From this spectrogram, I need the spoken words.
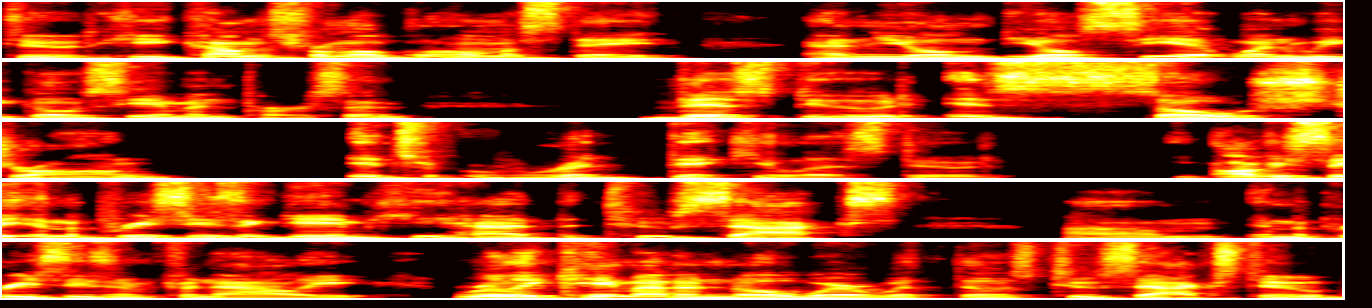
Dude, he comes from Oklahoma State, and you'll you'll see it when we go see him in person. This dude is so strong. It's ridiculous, dude. Obviously, in the preseason game, he had the two sacks um, in the preseason finale. Really came out of nowhere with those two sacks too.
